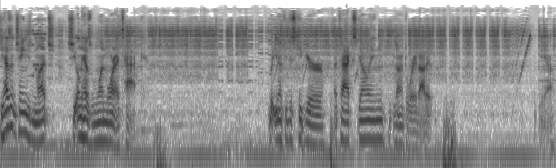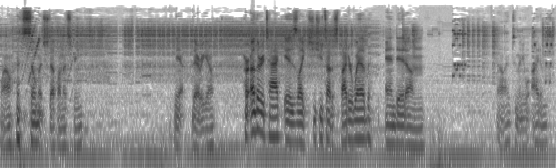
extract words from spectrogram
She hasn't changed much, she only has one more attack. But, you know, if you just keep your attacks going, you don't have to worry about it. Yeah, wow, so much stuff on the screen. Yeah, there we go. Her other attack is like she shoots out a spider web, and it um. Oh, I have too many items.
